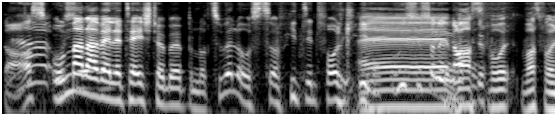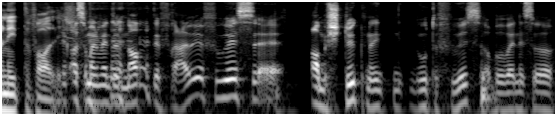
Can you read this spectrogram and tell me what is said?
Das. Und man auch wollen testen, ob jemand noch zulässt, so weit in die Folge. Äh, so was, wohl, was wohl nicht der Fall ist. Also, meine, wenn der nackte Frauenfuß äh, am Stück, nicht, nicht nur der Fuß, aber wenn er so,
